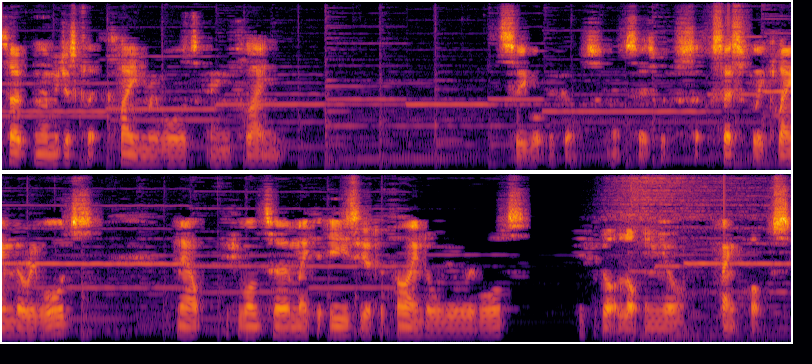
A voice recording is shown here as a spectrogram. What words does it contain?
So, and then we just click claim rewards and claim see what we've got. It says we've successfully claimed the rewards. Now, if you want to make it easier to find all your rewards, if you've got a lot in your bank box,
